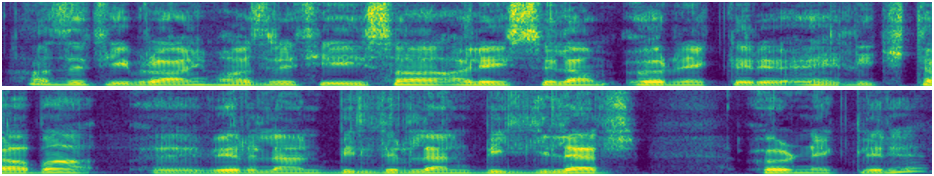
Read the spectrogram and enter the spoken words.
Hazreti İbrahim, Hazreti İsa aleyhisselam örnekleri, ehli kitaba e, verilen, bildirilen bilgiler örnekleri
